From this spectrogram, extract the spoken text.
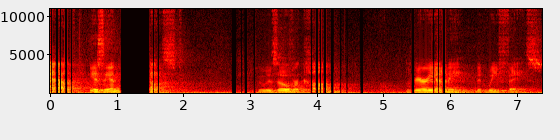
have is in Christ who has overcome the very enemy that we face.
